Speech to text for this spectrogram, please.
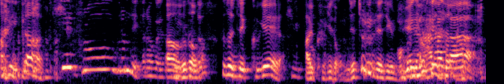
아니 그러니까 힐 프로그램도 있더라고요. 아, 그래서, 거기서도. 그래서 이제 그게, 아니, 그게 언제적인데 지금 유행이 그 어떻게 만화가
